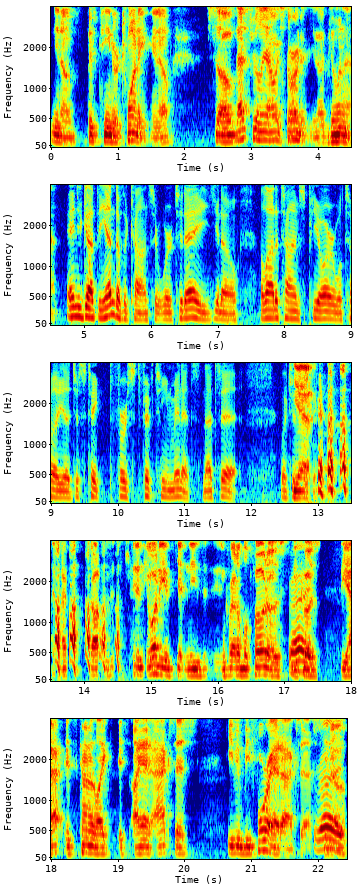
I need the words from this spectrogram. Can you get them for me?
you know fifteen or twenty, you know. So that's really how I started, you know, doing that. And you got the end of the concert where today, you know, a lot of times PR will tell you just take the first 15 minutes and that's it. Which is yeah, I, was this kid in the audience getting these incredible photos right. because the it's kind of like it's I had access even before I had access. Right. You know?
